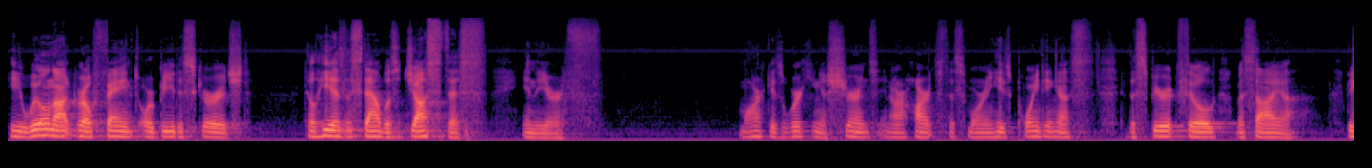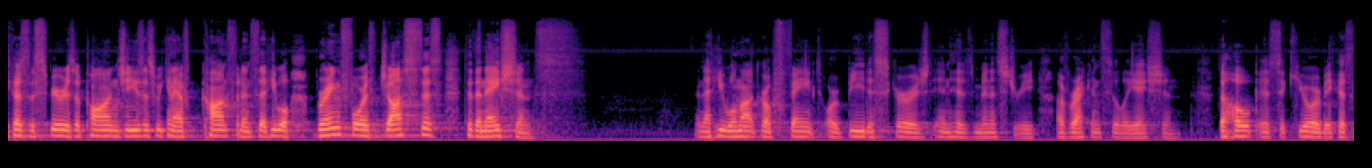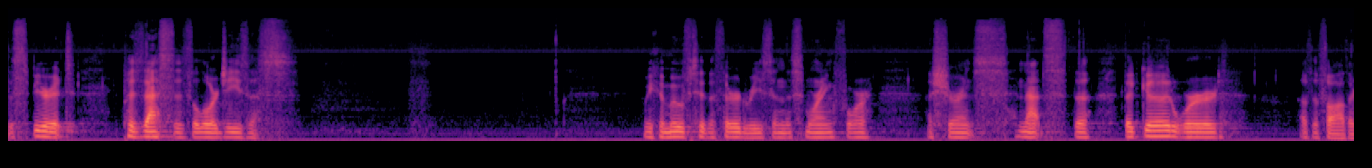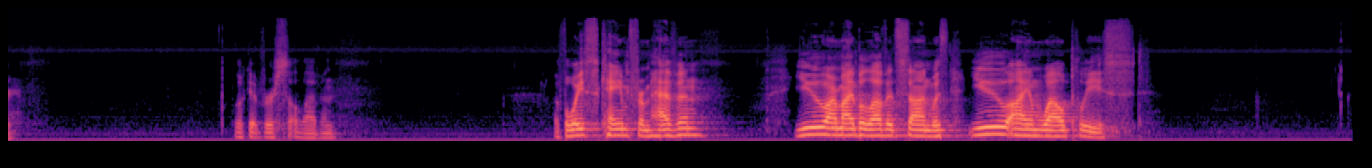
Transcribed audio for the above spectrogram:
He will not grow faint or be discouraged till he has established justice in the earth. Mark is working assurance in our hearts this morning. He's pointing us to the spirit filled Messiah because the Spirit is upon Jesus, we can have confidence that He will bring forth justice to the nations and that He will not grow faint or be discouraged in His ministry of reconciliation. The hope is secure because the Spirit possesses the Lord Jesus. We can move to the third reason this morning for assurance, and that's the, the good word of the Father. Look at verse 11. A voice came from heaven You are my beloved Son, with you I am well pleased.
